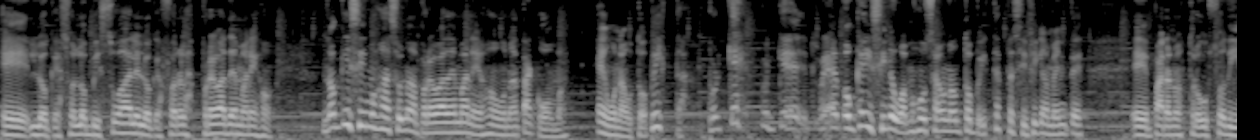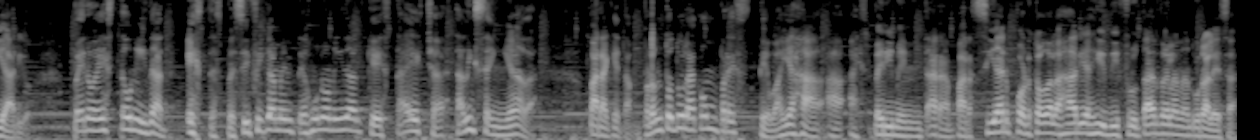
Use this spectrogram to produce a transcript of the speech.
eh, lo que son los visuales, lo que fueron las pruebas de manejo. No quisimos hacer una prueba de manejo en una Tacoma en una autopista. ¿Por qué? Porque, ok, sí lo vamos a usar en una autopista específicamente eh, para nuestro uso diario. Pero esta unidad, esta específicamente, es una unidad que está hecha, está diseñada para que tan pronto tú la compres, te vayas a, experimentar, a parciar por todas las áreas y disfrutar de la naturaleza.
